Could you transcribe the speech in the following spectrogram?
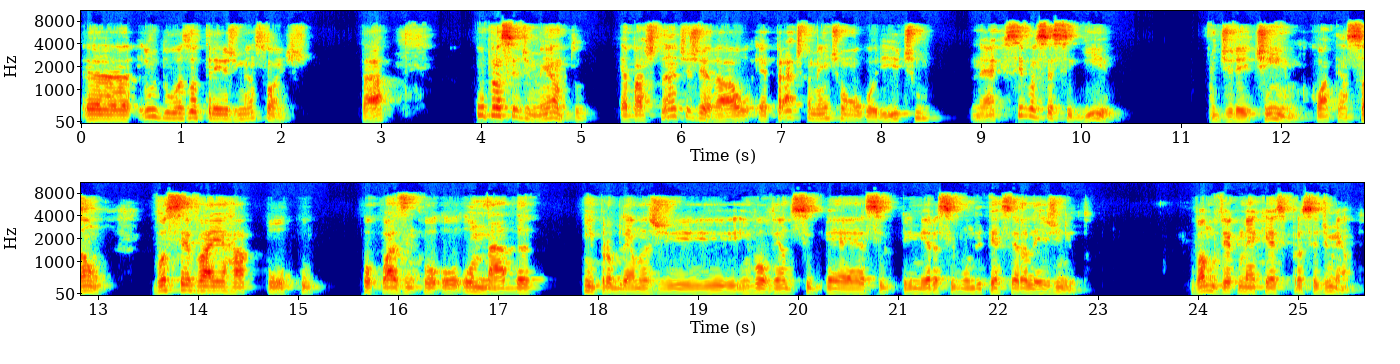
uh, em duas ou três dimensões. Tá? O procedimento é bastante geral, é praticamente um algoritmo né, que se você seguir direitinho, com atenção, você vai errar pouco ou quase ou, ou, ou nada em problemas de envolvendo é, primeira, segunda e terceira leis de Newton. Vamos ver como é que é esse procedimento.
